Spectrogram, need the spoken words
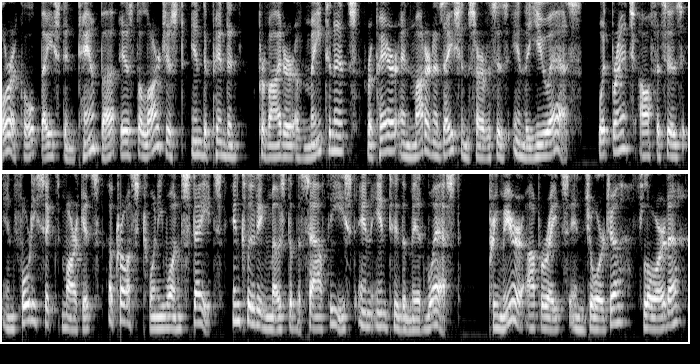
Oracle, based in Tampa, is the largest independent provider of maintenance, repair, and modernization services in the U.S., with branch offices in 46 markets across 21 states, including most of the Southeast and into the Midwest. Premier operates in Georgia, Florida,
